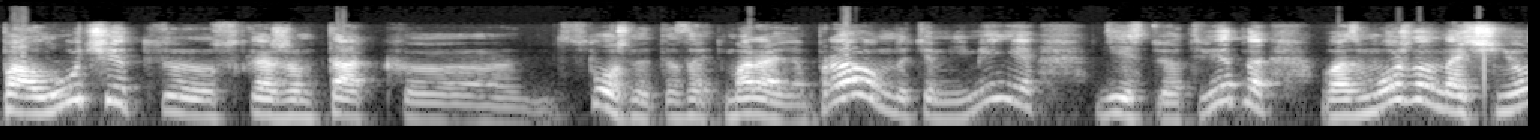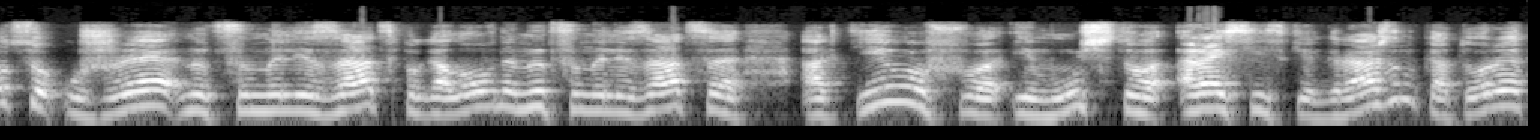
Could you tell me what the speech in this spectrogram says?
получит, э, скажем так, сложно это назвать моральным правом, но, тем не менее, действие ответно, возможно, начнется уже национализация, поголовная национализация активов, имущества российских граждан, которые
